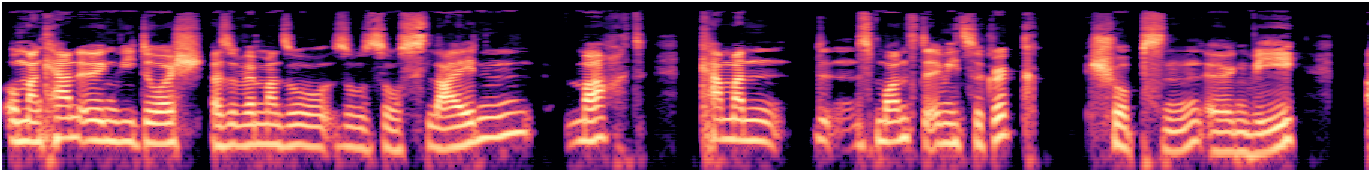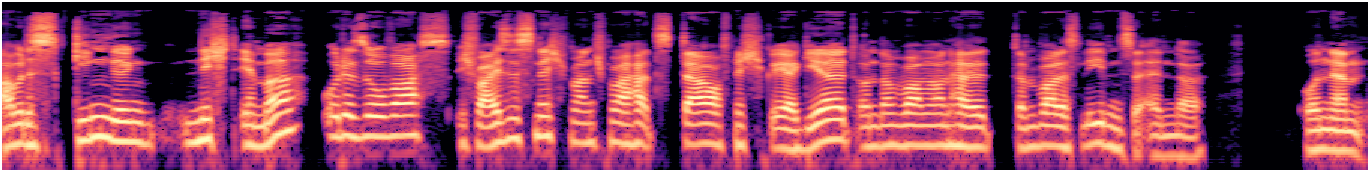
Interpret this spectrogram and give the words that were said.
Und man kann irgendwie durch, also wenn man so, so, so Sliden macht, kann man das Monster irgendwie zurückschubsen irgendwie aber das ging nicht immer oder sowas. Ich weiß es nicht. Manchmal hat es darauf nicht reagiert und dann war man halt, dann war das Leben zu Ende. Und ähm,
